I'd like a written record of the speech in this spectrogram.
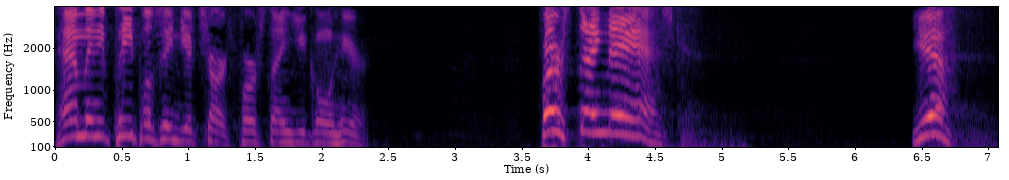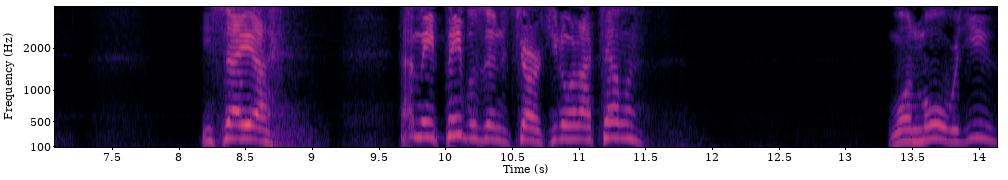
How many people's in your church? First thing you're going to hear. First thing they ask. Yeah. You say, uh, how many people's in the church? You know what I tell them? One more with you.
